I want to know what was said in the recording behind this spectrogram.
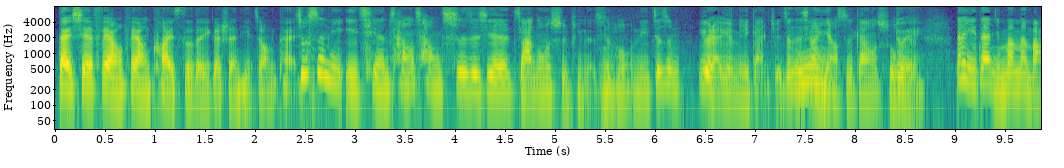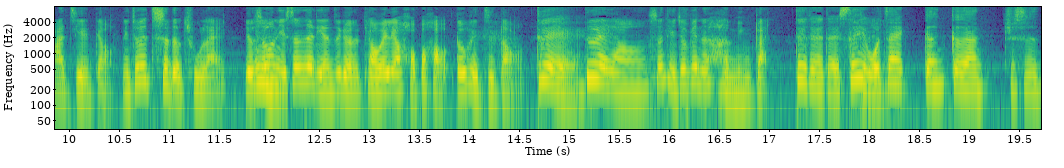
代谢非常非常快速的一个身体状态。就是你以前常常吃这些加工食品的时候，你就是越来越没感觉，真的像营养师刚刚说的。对但一旦你慢慢把它戒掉，你就会吃得出来。有时候你甚至连这个调味料好不好都会知道。对对呀、身体就变得很敏感。对对对，所以我在跟个案就是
